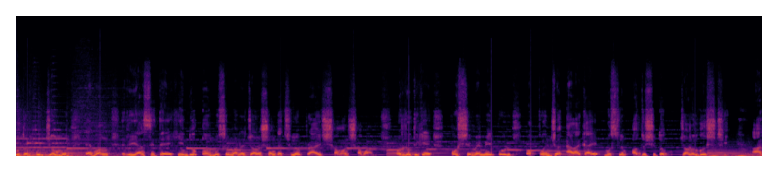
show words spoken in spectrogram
উদয়পুর জম্মু এবং রিয়াসিতে হিন্দু ও মুসলমানের জনসংখ্যা ছিল প্রায় সমান সমান। অন্যদিকে পশ্চিমে মিরপুর ও পুঞ্জ এলাকায় মুসলিম অধ্যুষিত জনগোষ্ঠী। আর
